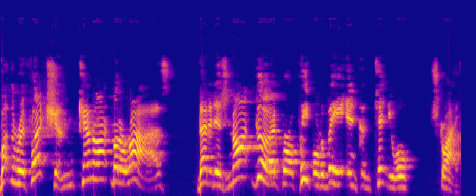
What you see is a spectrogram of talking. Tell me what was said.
But the reflection cannot but arise that it is not good for a people to be in continual strife.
